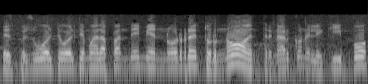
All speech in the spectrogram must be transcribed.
después hubo el, el tema de la pandemia, no retornó a entrenar con el equipo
